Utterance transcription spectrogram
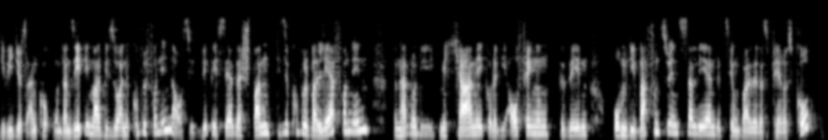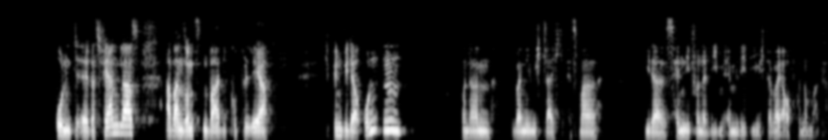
Die Videos angucken und dann seht ihr mal, wie so eine Kuppel von innen aussieht. Wirklich sehr, sehr spannend. Diese Kuppel war leer von innen. Man hat nur die Mechanik oder die Aufhängung gesehen, um die Waffen zu installieren, beziehungsweise das Periskop und äh, das Fernglas. Aber ansonsten war die Kuppel leer. Ich bin wieder unten und dann übernehme ich gleich erstmal wieder das Handy von der lieben Emily, die mich dabei aufgenommen hat.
